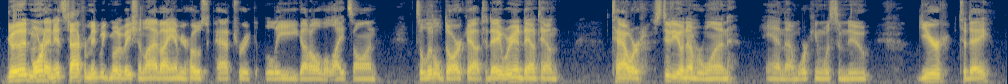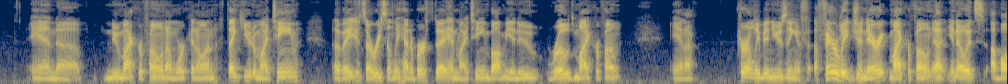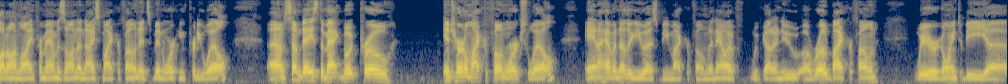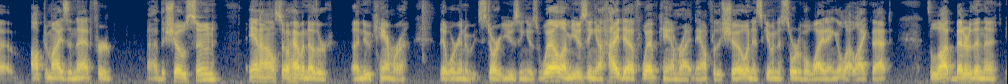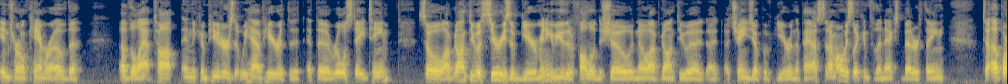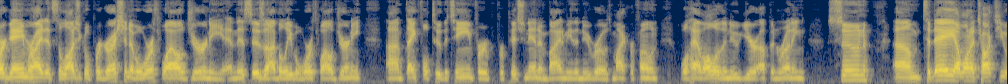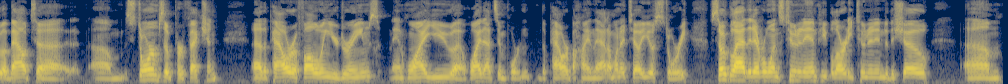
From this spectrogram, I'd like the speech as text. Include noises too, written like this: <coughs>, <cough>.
Good morning. It's time for Midweek Motivation Live. I am your host, Patrick Lee. Got all the lights on. It's a little dark out today. We're in downtown Tower, studio number one, and I'm working with some new gear today and uh, new microphone I'm working on. Thank you to my team of agents. I recently had a birthday, and my team bought me a new Rode microphone, and I currently been using a, fairly generic microphone. Uh, you know, it's I bought online from Amazon a nice microphone. It's been working pretty well. Um, some days the MacBook Pro internal microphone works well, and I have another USB microphone. But now I've, we've got a new uh, Rode microphone. We're going to be uh, optimizing that for uh, the show soon, and I also have another a new camera that we're going to start using as well. I'm using a high def webcam right now for the show, and it's given us sort of a wide angle. I like that. It's a lot better than the internal camera of the of the laptop and the computers that we have here at the at the real estate team. So I've gone through a series of gear. Many of you that have followed the show know I've gone through a, a, a change up of gear in the past, and I'm always looking for the next better thing to up our game. Right? It's the logical progression of a worthwhile journey, and this is, I believe, a worthwhile journey. I'm thankful to the team for for pitching in and buying me the new Rode microphone. We'll have all of the new gear up and running soon. Um, today, I want to talk to you about uh, um, storms of perfection, uh, the power of following your dreams, and why you uh, why that's important. The power behind that. I'm going to tell you a story. So glad that everyone's tuning in. People already tuning into the show. Um,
